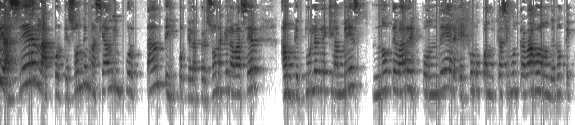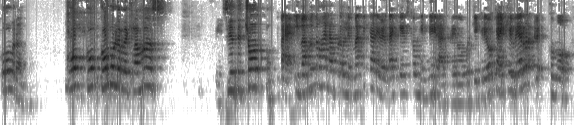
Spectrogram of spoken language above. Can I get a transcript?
de hacerlas porque son demasiado importantes y porque la persona que la va a hacer, aunque tú le reclames, no te va a responder. Es como cuando te hacen un trabajo donde no te cobran. ¿Cómo, cómo- cómo le reclamas? Sí. Si es de choto. Vaya, y vámonos a la problemática de verdad que esto genera, Alfredo, porque creo que hay que ver eh, como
